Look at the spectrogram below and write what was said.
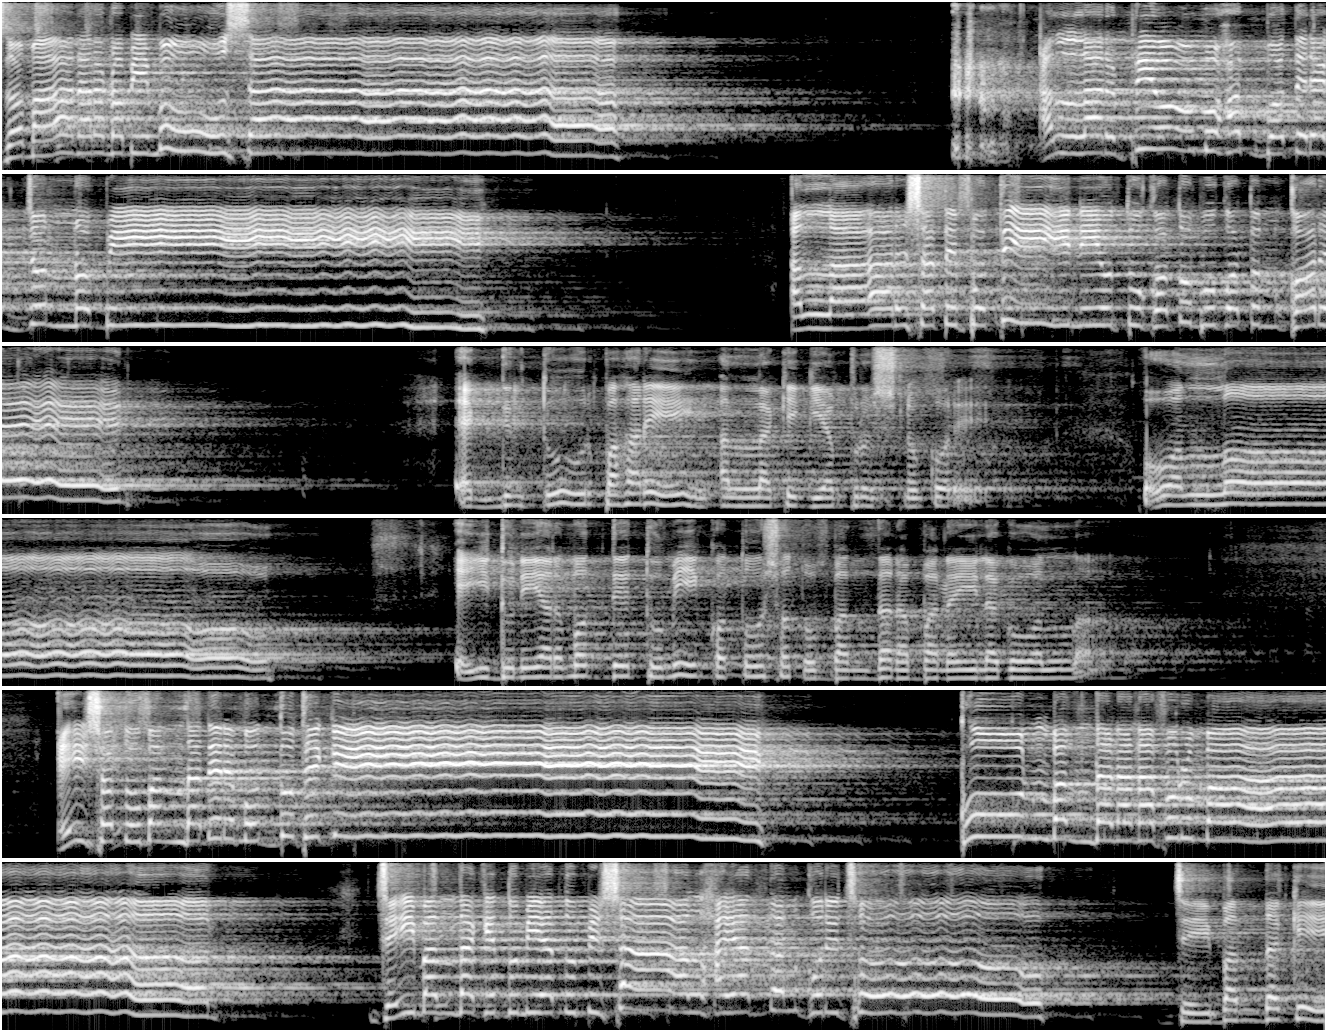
জমানার নবী মুসা। আল্লাহর প্রিয় মোহাব্বতের একজন নবী। আল্লাহর সাথে প্রতিনিয়ত কথোপকথন করে। একদিন তোর পাহাড়ে আল্লাহকে গিয়া প্রশ্ন করে। এই দুনিয়ার মধ্যে তুমি কত শত বান্দারা বানাইলা গো আল্লাহ। এই শত বান্দাদের মধ্য থেকে কোন বান্দারা না নাফরমান? যেই বান্দাকে তুমি এত বিশাল হায়াত দান করেছ যেই বান্দাকে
